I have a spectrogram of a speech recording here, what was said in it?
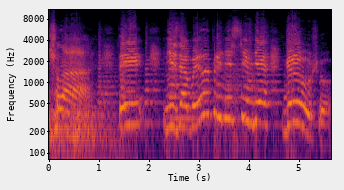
пришла. Ты не забыла принести мне грушу?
